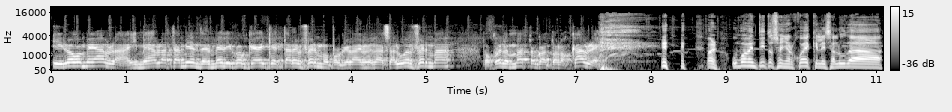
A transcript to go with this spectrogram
Y luego me habla, y me habla también del médico que hay que estar enfermo, porque la, la salud enferma, pues coño, me has tocado todos los cables. Bueno, un momentito, señor juez, que le saluda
